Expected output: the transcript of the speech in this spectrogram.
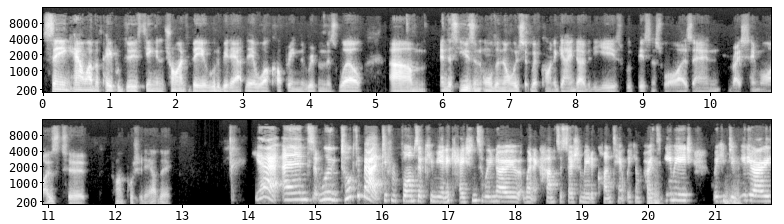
seeing how other people do things and trying to be a little bit out there while copying the rhythm as well. Um, and just using all the knowledge that we've kind of gained over the years with business wise and race team wise to try and push it out there. Yeah, and we talked about different forms of communication. So we know when it comes to social media content, we can post mm-hmm. an image, we can do mm-hmm. videos,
